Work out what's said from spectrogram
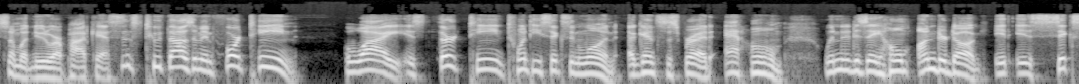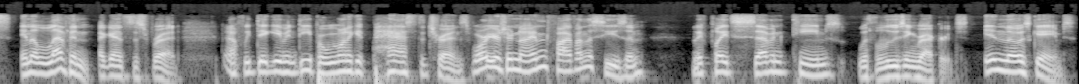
somewhat new to our podcast, since 2014, Hawaii is 13, 26, and 1 against the spread at home. When it is a home underdog, it is 6 and 11 against the spread. Now, if we dig even deeper, we want to get past the trends. Warriors are 9 and 5 on the season. They've played seven teams with losing records. In those games,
